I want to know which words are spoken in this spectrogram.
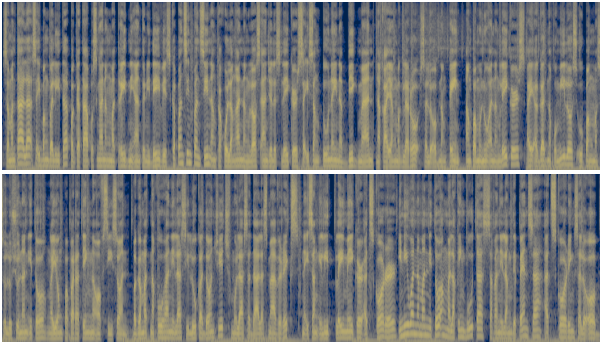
Samantala, sa ibang balita, pagkatapos nga ng matrade ni Anthony Davis, kapansin-pansin ang kakulangan ng Los Angeles Lakers sa isang tunay na big man na kayang maglaro sa loob ng paint. Ang pamunuan ng Lakers ay agad na kumilos upang masolusyonan ito ngayong paparating na offseason. Bagamat nakuha nila si Luka Doncic mula sa Dallas Mavericks na isang elite playmaker at scorer, iniwan naman nito ang malaking butas sa kanilang depensa at scoring sa loob.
